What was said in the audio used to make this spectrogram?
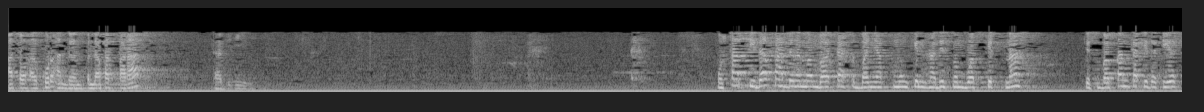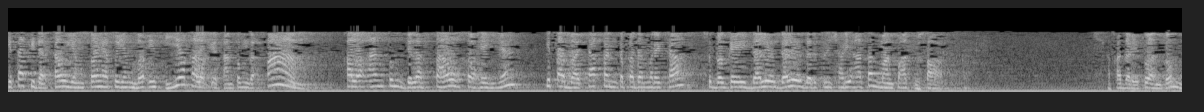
atau Al-Quran dengan pendapat para tabi'in. Ustaz tidakkah dengan membaca sebanyak mungkin hadis membuat fitnah disebabkan kita tidak kita tidak tahu yang sahih atau yang dhaif? Iya kalau kita antum nggak paham. Kalau antum jelas tahu sahihnya, kita bacakan kepada mereka sebagai dalil-dalil dari pensyariatan manfaat besar. Maka dari itu antum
